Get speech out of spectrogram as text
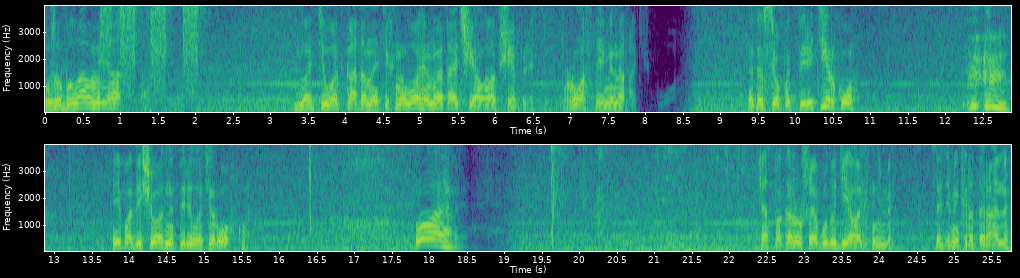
Уже была у меня мать его откатанная технология, но это очела вообще, блин. Просто именно очко. Это все под перетирку и под еще одну перелакировку. Ой, бля. Сейчас покажу, что я буду делать с ними, с этими кратерами.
